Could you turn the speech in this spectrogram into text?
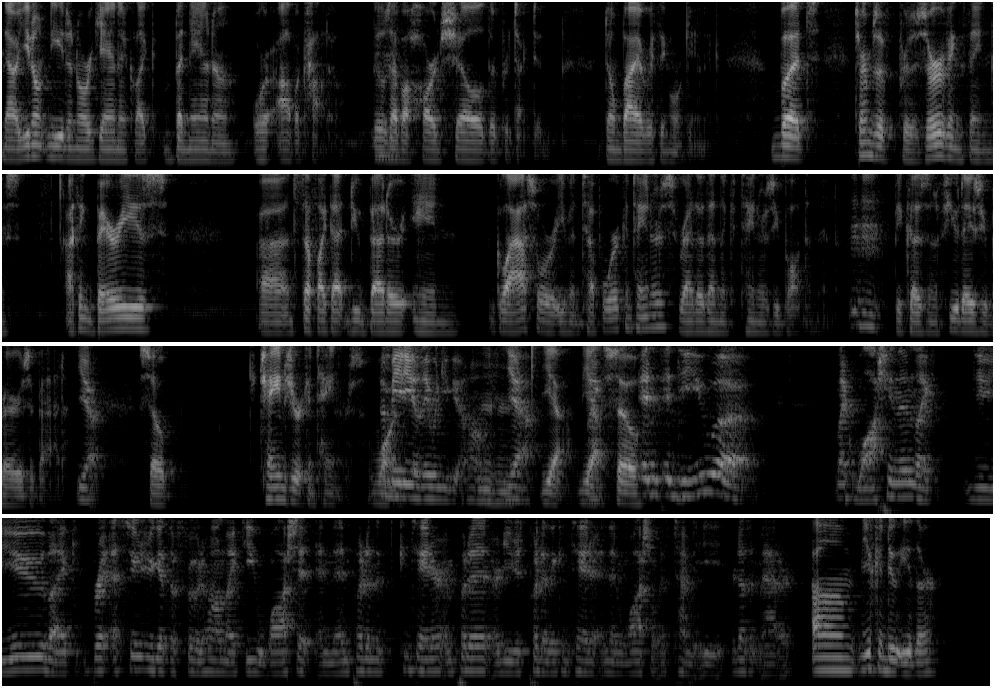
Now, you don't need an organic like banana or avocado. Those have a hard shell, they're protected. Don't buy everything organic. But in terms of preserving things, I think berries uh, and stuff like that do better in glass or even Tupperware containers rather than the containers you bought them in. Because in a few days, your berries are bad. Yeah. So change your containers. One. Immediately when you get home. Yeah. Yeah, yeah. Like, so and, and do you uh like washing them like do you like as soon as you get the food home like do you wash it and then put it in the container and put it or do you just put it in the container and then wash it when it's time to eat or does it matter um, you can do either.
